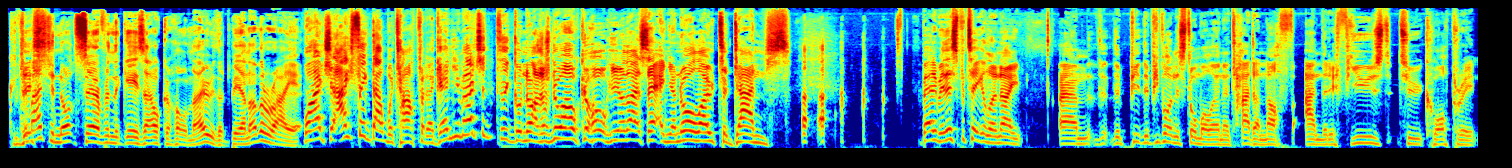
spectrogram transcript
Could This- you imagine not serving the gays alcohol now? There'd be another riot. Well, actually, I think that would happen again. You imagine go, no, there's no alcohol here, that's it, and you're not allowed to dance. but anyway, this particular night, um, the, the, the people in the Stonewall Inn had had enough and they refused to cooperate.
